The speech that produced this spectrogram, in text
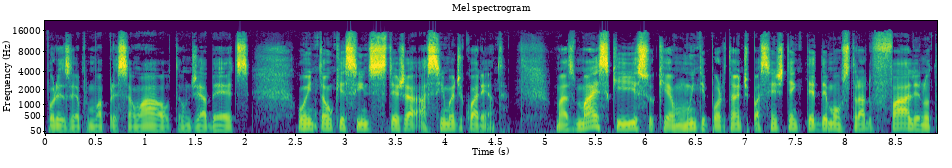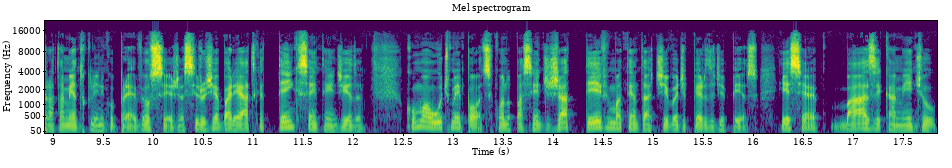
por exemplo, uma pressão alta, um diabetes, ou então que esse índice esteja acima de 40. Mas mais que isso, que é muito importante, o paciente tem que ter demonstrado falha no tratamento clínico prévio, ou seja, a cirurgia bariátrica tem que ser entendida como a última hipótese, quando o paciente já teve uma tentativa de perda de peso. Esse é basicamente o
